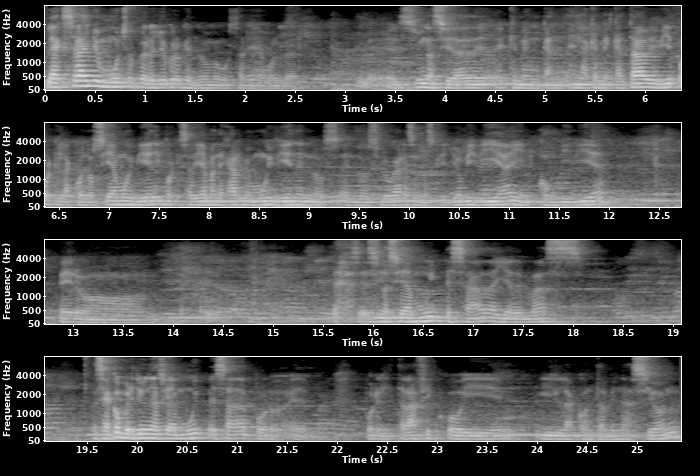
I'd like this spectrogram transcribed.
La extraño mucho, pero yo creo que no me gustaría volver. Es una ciudad que me en la que me encantaba vivir porque la conocía muy bien y porque sabía manejarme muy bien en los, en los lugares en los que yo vivía y convivía, pero eh, es una ciudad muy pesada y además se ha convertido en una ciudad muy pesada por, eh, por el tráfico y, y la contaminación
